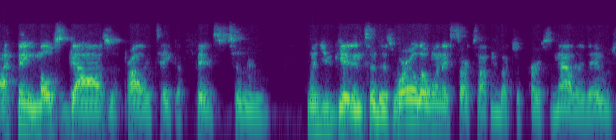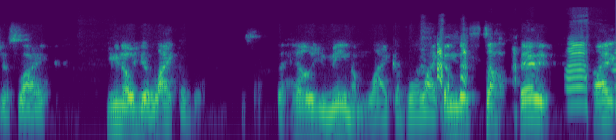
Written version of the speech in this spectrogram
I think most guys would probably take offense to when you get into this world or when they start talking about your personality. They were just like, you know, you're likable. the hell you mean I'm likable? Like I'm this soft-headed, like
